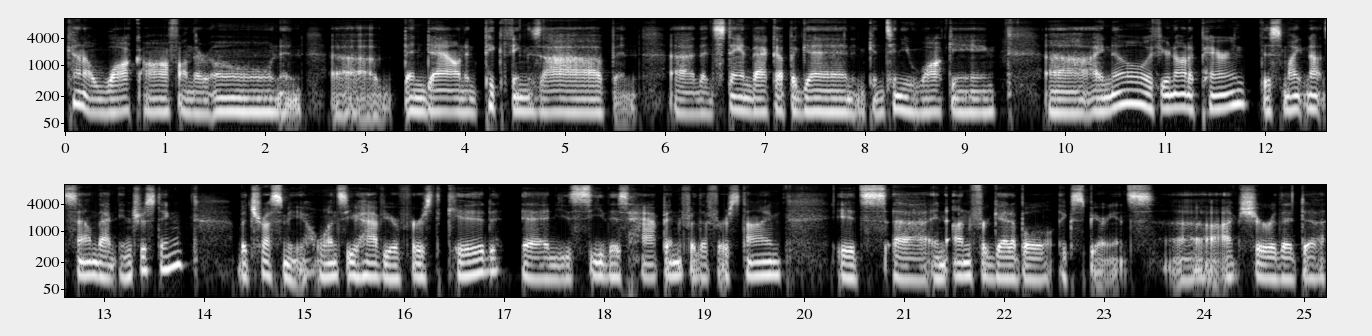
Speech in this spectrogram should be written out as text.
kind of walk off on their own and uh, bend down and pick things up and uh, then stand back up again and continue walking. Uh, I know if you're not a parent, this might not sound that interesting, but trust me, once you have your first kid and you see this happen for the first time, it's uh, an unforgettable experience. Uh, I'm sure that uh,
